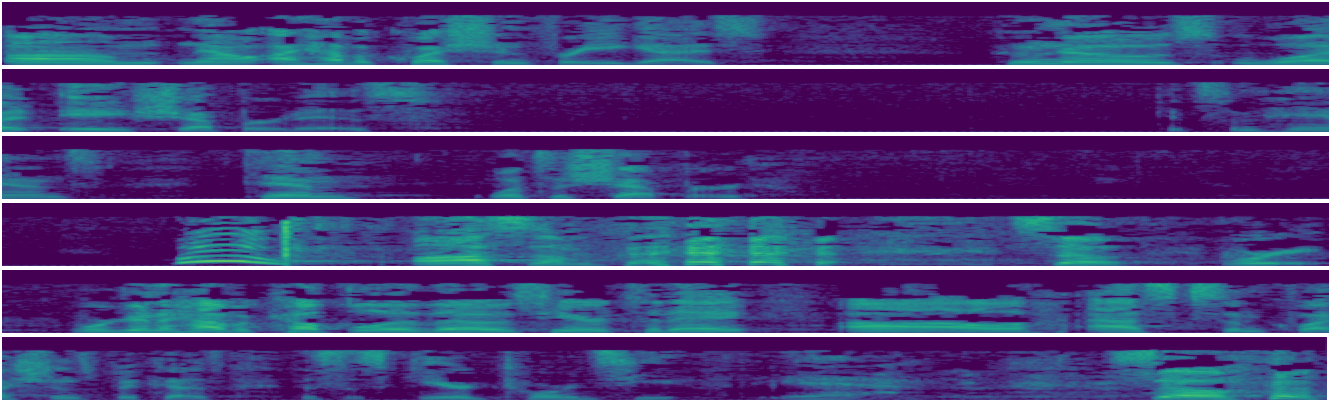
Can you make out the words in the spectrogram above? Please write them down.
Um, now, I have a question for you guys. Who knows what a shepherd is? Get some hands. Tim, what's a shepherd? Woo! Awesome. so we're we're going to have a couple of those here today. Uh, I'll ask some questions because this is geared towards you. Yeah. So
